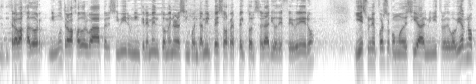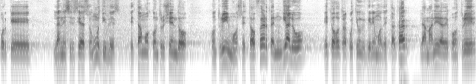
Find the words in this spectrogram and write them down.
el trabajador, ningún trabajador va a percibir un incremento menor a 50 mil pesos respecto al salario de febrero. Y es un esfuerzo, como decía el ministro de Gobierno, porque las necesidades son múltiples. Estamos construyendo, construimos esta oferta en un diálogo. Esto es otra cuestión que queremos destacar, la manera de construir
